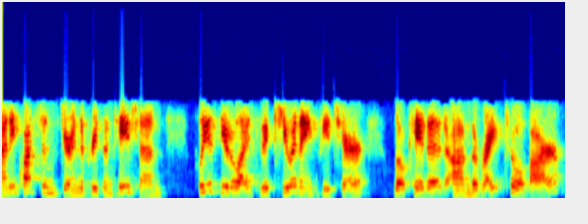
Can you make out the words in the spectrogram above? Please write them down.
any questions during the presentation, please utilize the Q&A feature located on the right toolbar.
